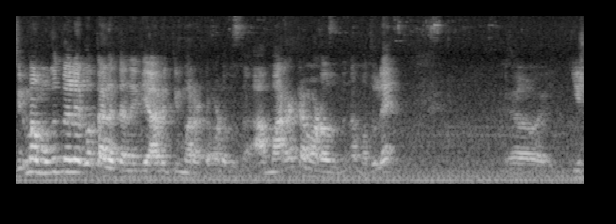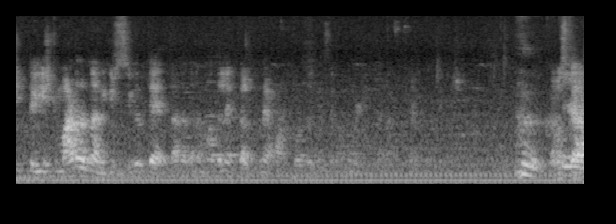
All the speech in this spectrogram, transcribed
ಸಿನಿಮಾ ಮುಗಿದ್ಮೇಲೆ ಗೊತ್ತಾಗುತ್ತೆ ನನಗೆ ಯಾವ ರೀತಿ ಮಾರಾಟ ಮಾಡೋದು ಅಂತ. ಆ ಮಾರಾಟ ಮಾಡೋದನ್ನ ಮೊದಲೇ ಇಷ್ಟು ಇಷ್ಟು ಮಾಡೋದು ನನಗೆ ಇಷ್ಟು ಸಿಗುತ್ತೆ ಅಂತ ಅದನ್ನ ಮೊದಲೇ ಕಲ್ಪನೆ ಮಾಡ್ಕೊಂಡು ನಮಸ್ಕಾರ.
